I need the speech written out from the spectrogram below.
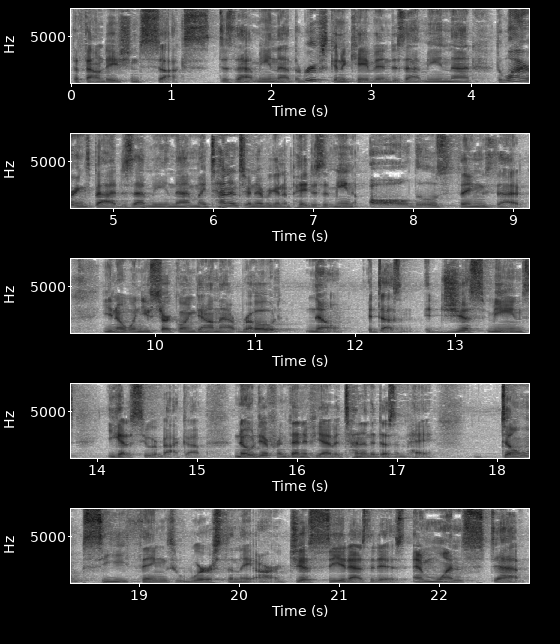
the foundation sucks? Does that mean that the roof's going to cave in? Does that mean that the wiring's bad? Does that mean that my tenants are never going to pay? Does it mean all those things that you know when you start going down that road? No, it doesn't. It just means you got a sewer backup. No different than if you have a tenant that doesn't pay. Don't see things worse than they are. Just see it as it is. And one step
